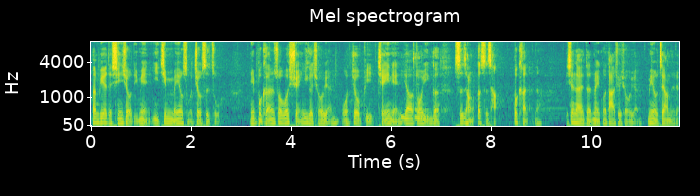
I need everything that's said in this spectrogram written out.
NBA 的新秀里面已经没有什么救世主，你不可能说我选一个球员我就比前一年要多赢个十场二十场，不可能的。现在的美国大学球员没有这样的人。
